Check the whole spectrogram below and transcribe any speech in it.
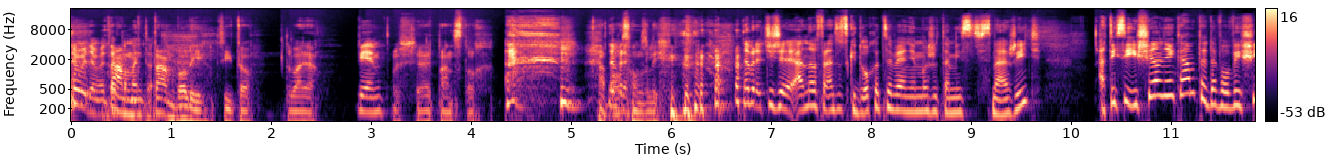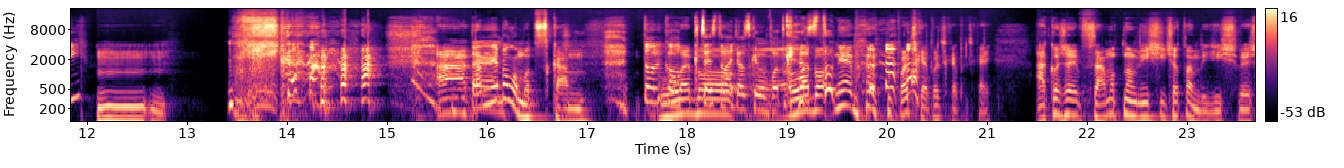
Nebudeme to Tam, komentovať. tam boli títo dvaja. Viem. Ešte aj pán Stoch. A bol Dobre. som zlý. Dobre, čiže áno, francúzskí dôchodcovia nemôžu tam ísť smažiť. A ty si išiel niekam, teda vo vyši? Mm, mm. A tam Burn. nebolo moc kam. Toľko k cestovateľskému podcastu. Lebo, nie, počkaj, počkaj, počkaj. Akože v samotnom výši, čo tam vidíš, vieš,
